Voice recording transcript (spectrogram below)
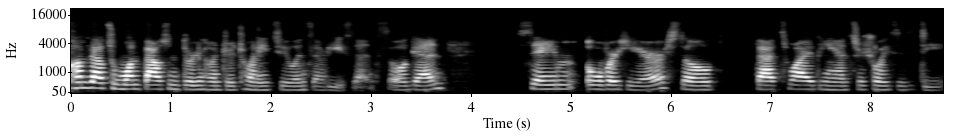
comes out to one thousand three hundred twenty two and seventy eight cents. So again, same over here. So that's why the answer choice is D.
